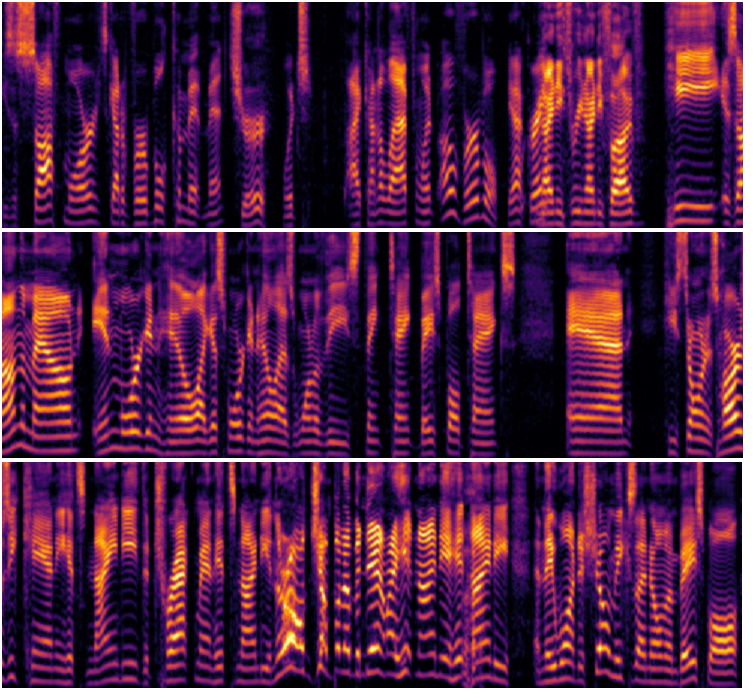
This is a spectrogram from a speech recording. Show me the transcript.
He's a sophomore. He's got a verbal commitment, Sure. which I kind of laughed and went, "Oh, verbal, yeah, great." 93, 95. He is on the mound in Morgan Hill. I guess Morgan Hill has one of these think tank baseball tanks, and he's throwing as hard as he can. He hits 90. The TrackMan hits 90, and they're all jumping up and down. I hit 90. I hit 90, and they wanted to show me because I know him in baseball.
